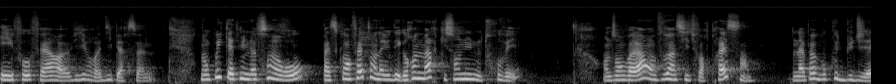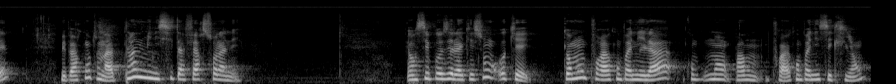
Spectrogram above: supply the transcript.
Et il faut faire euh, vivre 10 personnes. Donc oui, 4900 euros, parce qu'en fait, on a eu des grandes marques qui sont venues nous trouver en disant, voilà, on veut un site WordPress, on n'a pas beaucoup de budget, mais par contre, on a plein de mini-sites à faire sur l'année. Et on s'est posé la question, OK, comment on pourrait accompagner, là, ces clients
